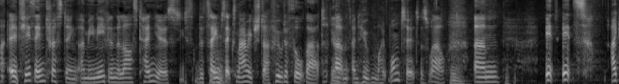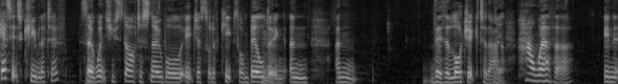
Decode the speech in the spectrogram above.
Uh, It is interesting. I mean, even in the last 10 years, the same sex marriage stuff, who would have thought that? Yeah. Um, and who might want it as well? Um, it, it's, I guess it's cumulative. So Yeah. once you start a snowball, it just sort of keeps on building, and, and there's a logic to that. Yeah. However, in,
